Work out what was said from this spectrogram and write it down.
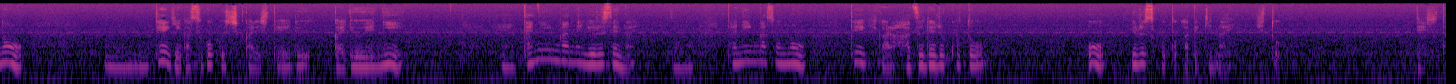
の、うん、定義がすごくしっかりしているがゆえに、えー、他人がね許せない。その他人がその定義から外れることを許すことができない人でした。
